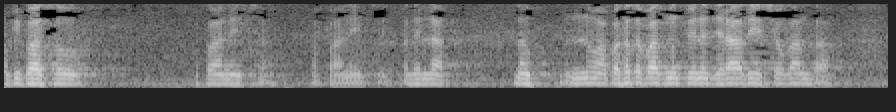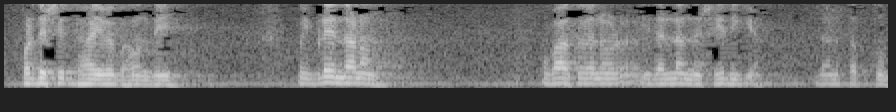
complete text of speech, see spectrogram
അഭിഭാസവും അപ്പാനേച്ഛ അപ്പാനേച്ഛ അതല്ല. ഇന്നും അപഹത പാത്മത്വന ജരാതേ ശോകാന്ത പ്രതിഷിദ്ധായവ ഭവന്തി. അപ്പൊ ഇവിടെ എന്താണ്? ഉപാസകനോട് ഇതെല്ലാം നിഷേധിക്കുക. ഇതാണ് തത്വം.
